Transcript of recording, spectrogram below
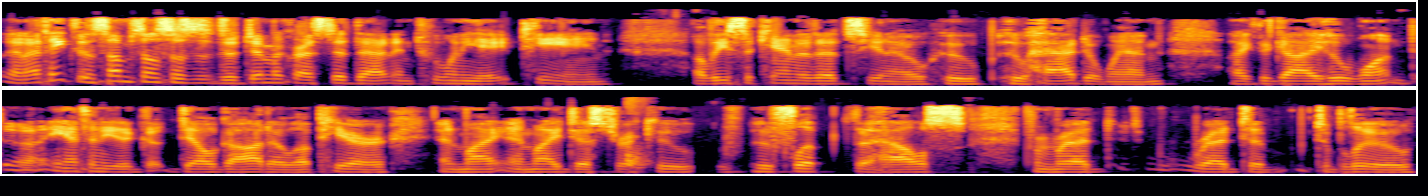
And I think in some senses the Democrats did that in 2018. At least the candidates, you know, who who had to win, like the guy who won, uh, Antonio Delgado up here in my in my district, who who flipped the House from red red to to blue.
